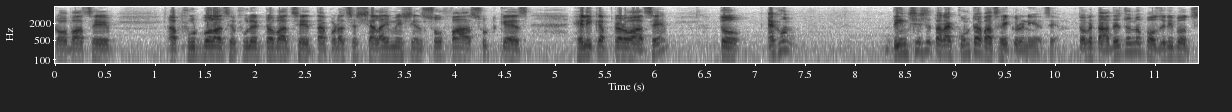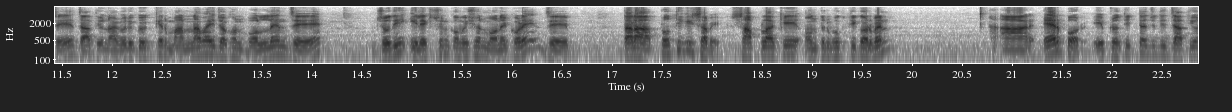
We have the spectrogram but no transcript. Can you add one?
টব আছে ফুটবল আছে, ফুলের টব আছে, তারপর আছে সেলাই মেশিন, সোফা সুটকেস হেলিকপ্টারও আছে। তো এখন দিন শেষে তারা কোনটা বাছাই করে নিয়েছে? তবে তাদের জন্য পজিটিভ হচ্ছে, জাতীয় নাগরিক ঐক্যের মান্না ভাই যখন বললেন যে, যদি ইলেকশন কমিশন মনে করে যে, তারা প্রতীক হিসাবে শাপলাকে অন্তর্ভুক্তি করবেন আর এরপর এই প্রতীকটা যদি জাতীয়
